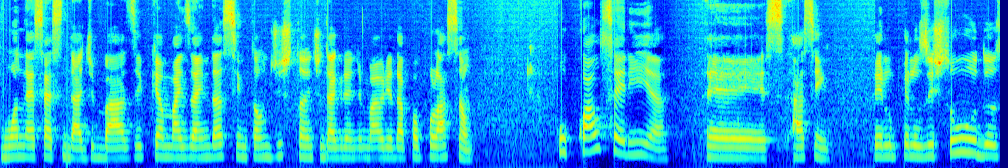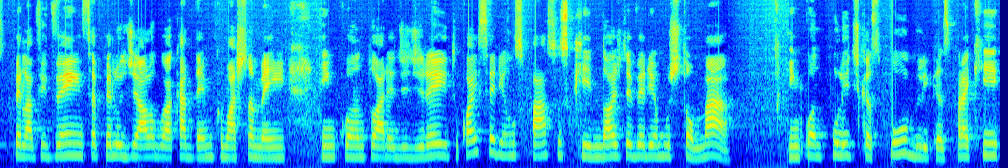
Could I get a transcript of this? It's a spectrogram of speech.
uma necessidade básica, mas ainda assim tão distante da grande maioria da população. O qual seria, é, assim, pelo, pelos estudos, pela vivência, pelo diálogo acadêmico, mas também enquanto área de direito, quais seriam os passos que nós deveríamos tomar enquanto políticas públicas para que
